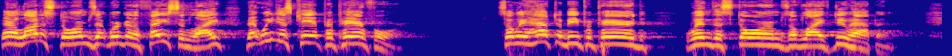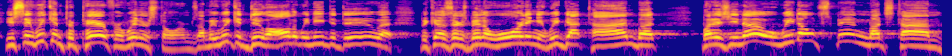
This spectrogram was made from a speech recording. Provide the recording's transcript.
There are a lot of storms that we're going to face in life that we just can't prepare for. So we have to be prepared when the storms of life do happen. You see, we can prepare for winter storms. I mean, we can do all that we need to do uh, because there's been a warning and we've got time. But, but as you know, we don't spend much time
